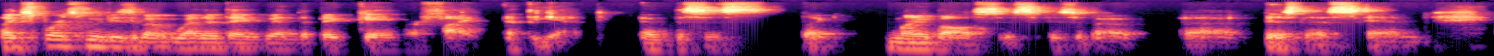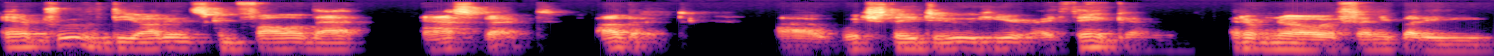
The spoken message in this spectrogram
like sports movies about whether they win the big game or fight at the end. And this is like Moneyball is, is about uh, business and and it proved the audience can follow that aspect of it, uh, which they do here. I think. And I don't know if anybody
